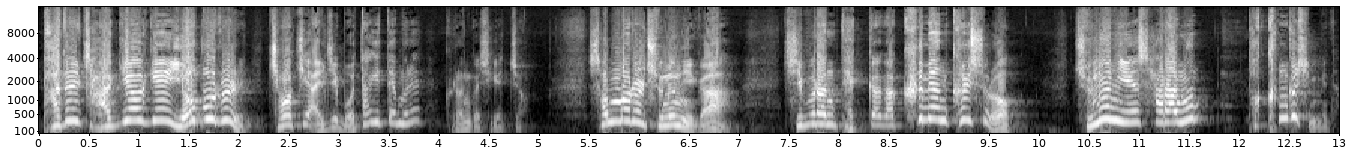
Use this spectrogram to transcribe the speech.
받을 자격의 여부를 정확히 알지 못하기 때문에 그런 것이겠죠. 선물을 주는 이가 지불한 대가가 크면 클수록 주는 이의 사랑은 더 큰 것입니다.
